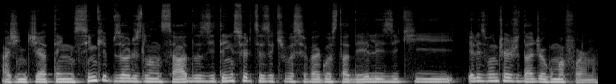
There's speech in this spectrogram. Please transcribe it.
A gente já tem cinco episódios lançados e tenho certeza que você vai gostar deles e que eles vão te ajudar de alguma forma.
